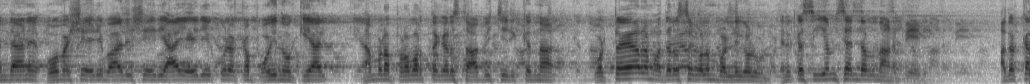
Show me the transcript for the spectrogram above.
എന്താണ് ഓമശ്ശേരി ബാലുശ്ശേരി ആ ഏരിയയിൽ കൂടെ ഒക്കെ പോയി നോക്കിയാൽ നമ്മുടെ പ്രവർത്തകർ സ്ഥാപിച്ചിരിക്കുന്ന ഒട്ടേറെ മദ്രസകളും പള്ളികളും ഉണ്ട്. എനിക്ക് സി എം സെന്റർ എന്നാണ് പേര്. അതൊക്കെ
